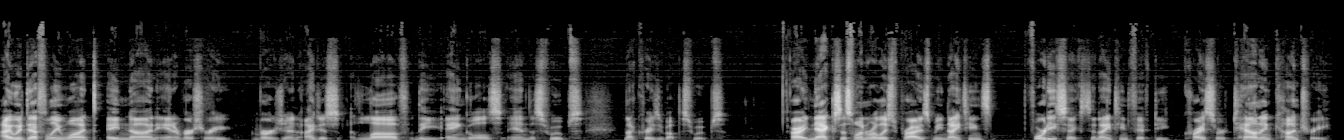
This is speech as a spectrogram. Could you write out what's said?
I would definitely want a non anniversary version. I just love the angles and the swoops. Not crazy about the swoops. All right, next, this one really surprised me. 1946 to 1950 Chrysler Town and Country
